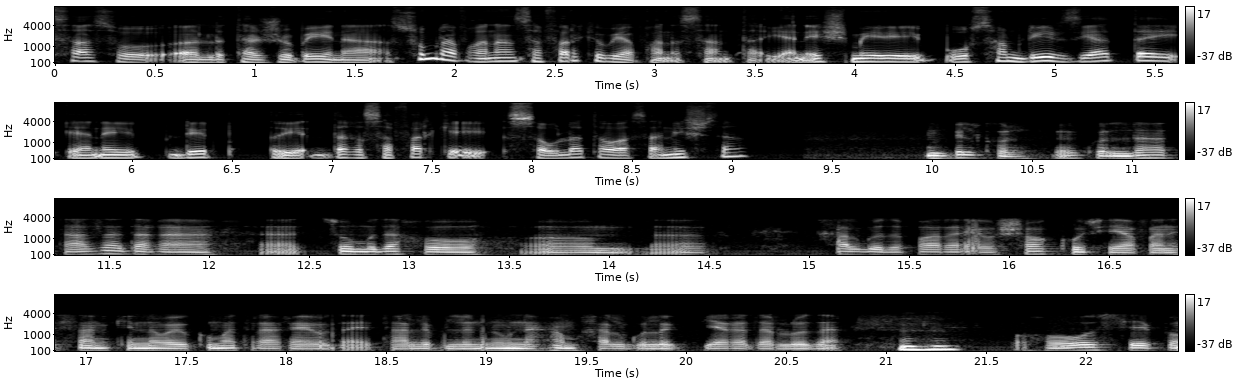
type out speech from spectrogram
ستاسو له تجربې نه څومره افغانان سفر کوي افغانستان ته یعنی شمیر یې اوس هم ډیر زیات دی یعنی ډیر دغه سفر کې سهولت او اساني شته؟ بلکل بلکل دا تازه دغه څو موده خو خلګو دپاره یو شاک و چې افغانستان کې نوی حکومت راغی او د طالب له نوم نه هم خلګو لږ بیره درلوده خو اوس یې په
